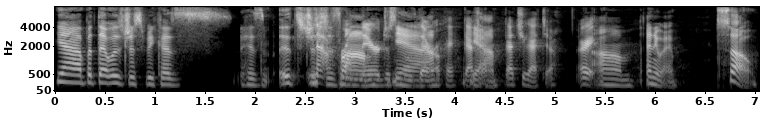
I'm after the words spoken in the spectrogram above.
yeah, but that was just because his it's just Not his from mom. there, just yeah, moved there. Okay, gotcha. Yeah. Gotcha, gotcha. All right. Um. Anyway, so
